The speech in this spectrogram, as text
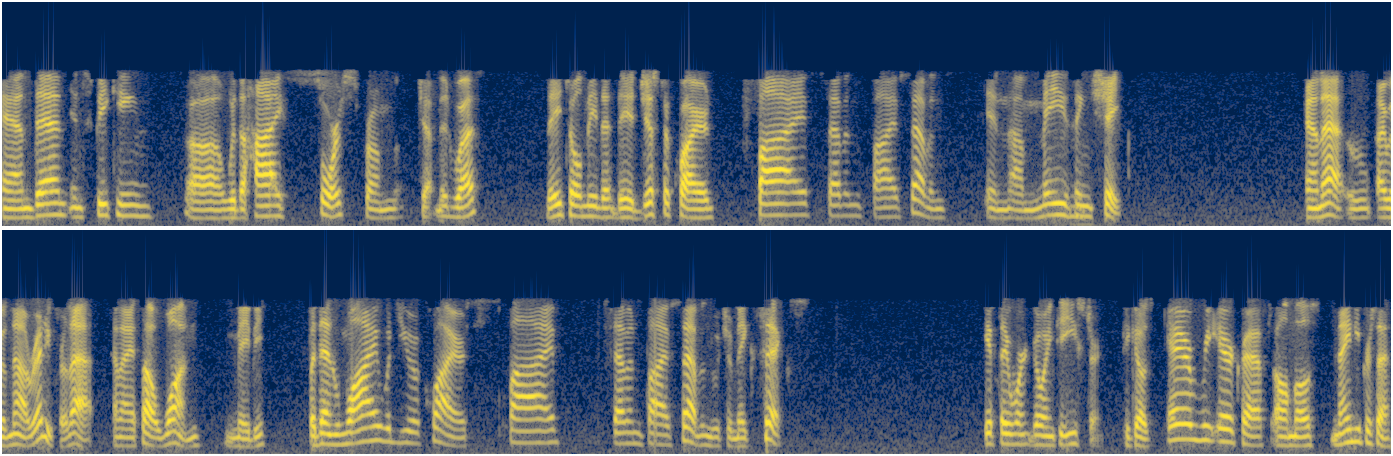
And then in speaking uh, with a high source from Jet Midwest, they told me that they had just acquired five 757s in amazing mm-hmm. shape. And that I was not ready for that. And I thought one maybe, but then why would you acquire five 757s, which would make six, if they weren't going to Eastern? Because every aircraft, almost 90%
